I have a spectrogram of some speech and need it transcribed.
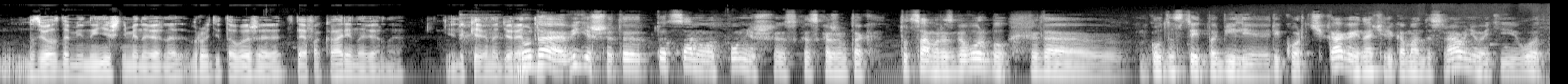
звездами нынешними, наверное, вроде того же Стефа Карри, наверное, или Кевина Дюрента. Ну да, видишь, это тот самый, вот помнишь, э, скажем так, тот самый разговор был, когда Golden State побили рекорд Чикаго и начали команды сравнивать, и вот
